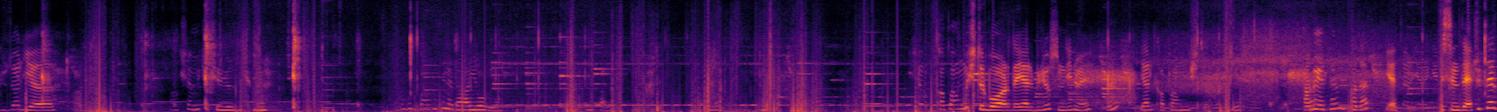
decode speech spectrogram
Güzel ya. Akşam hiçbir şey gözükmüyor. Bu arada yer biliyorsun değil mi? Hı? Yer kapanmıştır. Kanka yeter mi bu kadar? Yeter ya. Gerisinde Küçükler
